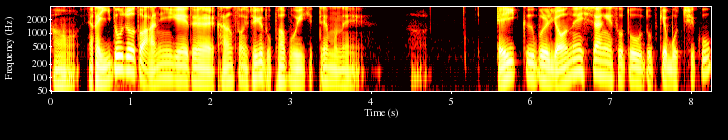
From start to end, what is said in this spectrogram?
어 약간 이도저도 아니게 될 가능성이 되게 높아 보이기 때문에 어, A급을 연애 시장에서도 높게 못 치고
